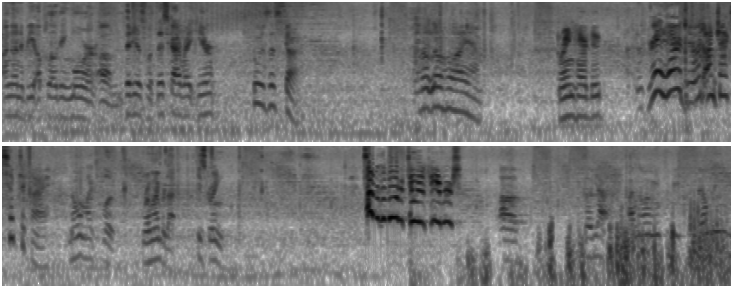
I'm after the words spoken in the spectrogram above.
I'm going to be uploading more um, videos with this guy right here. Who is this guy? I don't know who I am. Green hair dude. Green hair, dude. I'm Jacksepticeye. No one likes blue. Remember that. He's green. Top of the morning to you, gamers. Uh, so yeah, I'm going to be filming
